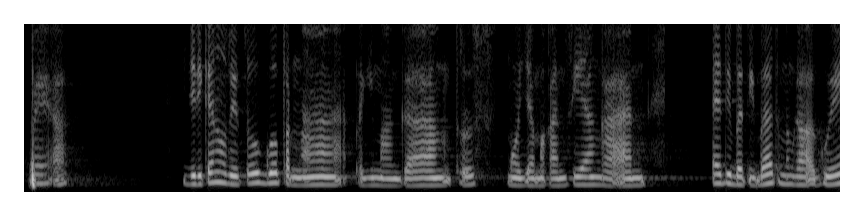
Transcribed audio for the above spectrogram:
PA. Jadi kan waktu itu gue pernah lagi magang, terus mau jam makan siang kan. Eh tiba-tiba teman kakak gue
